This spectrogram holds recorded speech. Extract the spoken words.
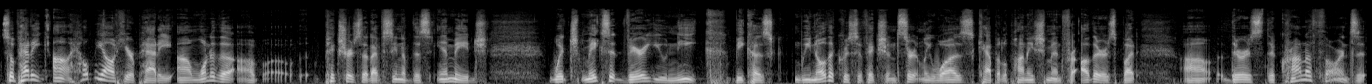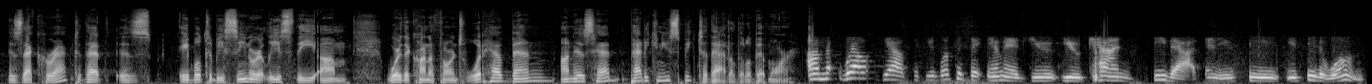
So, Patti, uh, help me out here, Patti. Uh, one of the uh, pictures that I've seen of this image which makes it very unique because we know that crucifixion certainly was capital punishment for others, but uh, there is the crown of thorns. Is that correct? That is able to be seen, or at least the um, where the crown of thorns would have been on his head. Patti, can you speak to that a little bit more? Um, well, yes. If you look at the image, you you can see that, and you see you see the wounds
